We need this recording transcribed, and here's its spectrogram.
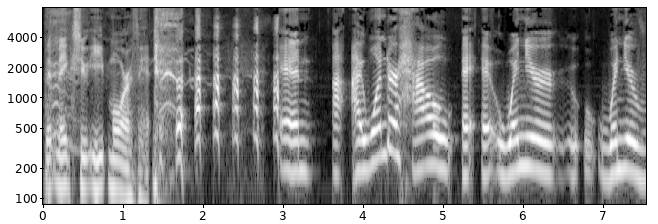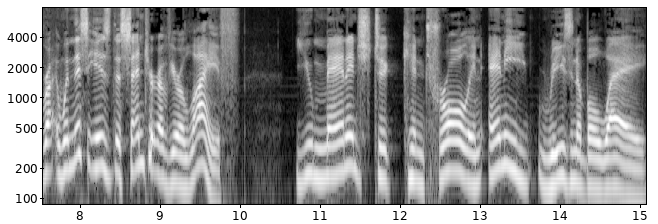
that makes you eat more of it. and I- wonder how uh, uh, when you're when you're when this is the center of your life, you manage to control in any reasonable way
